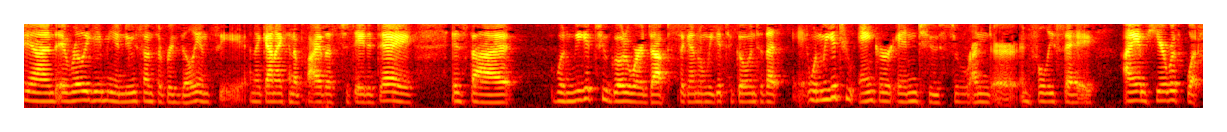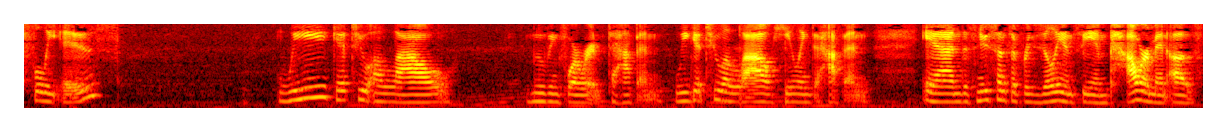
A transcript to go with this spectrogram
and it really gave me a new sense of resiliency. And again, I can apply this to day to day is that when we get to go to our depths, again, when we get to go into that, when we get to anchor into surrender and fully say, I am here with what fully is we get to allow moving forward to happen. We get to allow healing to happen. And this new sense of resiliency, empowerment of,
